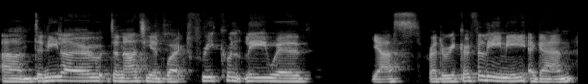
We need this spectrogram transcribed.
Um, Danilo Donati had worked frequently with Yes, Federico Fellini again,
